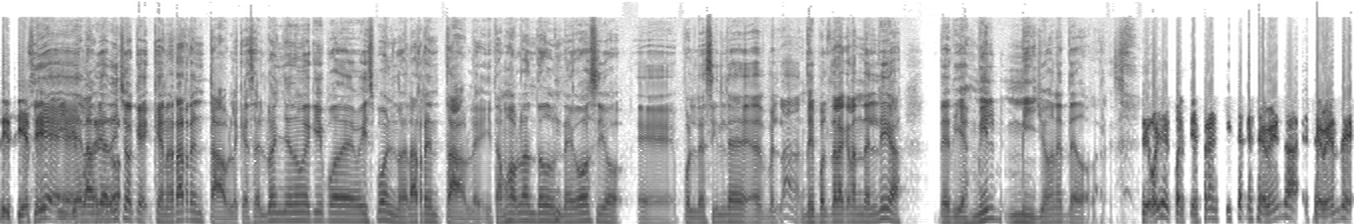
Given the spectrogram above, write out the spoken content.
17. Sí, él había dicho que, no era rentable, que ser dueño de un equipo de béisbol no era rentable. Y estamos hablando de un negocio, eh, por decirle, ¿verdad? El béisbol de la Grandes Ligas, de 10 mil millones de dólares. Sí, oye, cualquier franquicia que se venda, se vende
